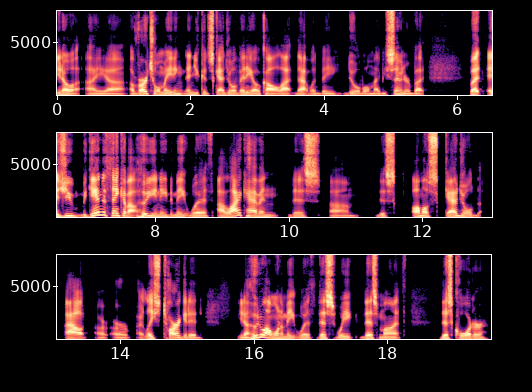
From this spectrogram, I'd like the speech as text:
you know a a, uh, a virtual meeting, then you could schedule a video call. That that would be doable maybe sooner. But but as you begin to think about who you need to meet with, I like having this um, this almost scheduled out or, or at least targeted. You know, who do I want to meet with this week, this month, this quarter,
